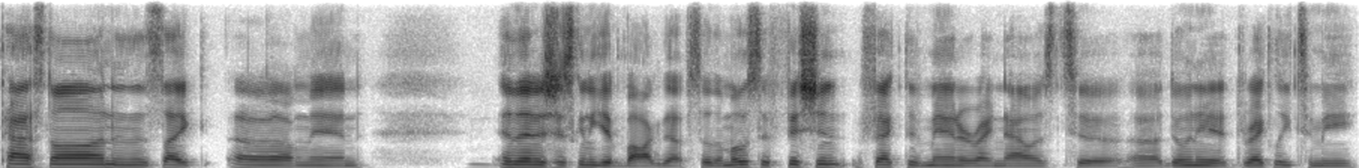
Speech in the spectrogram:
passed on. And it's like, oh man. And then it's just going to get bogged up. So the most efficient, effective manner right now is to uh, donate it directly to me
